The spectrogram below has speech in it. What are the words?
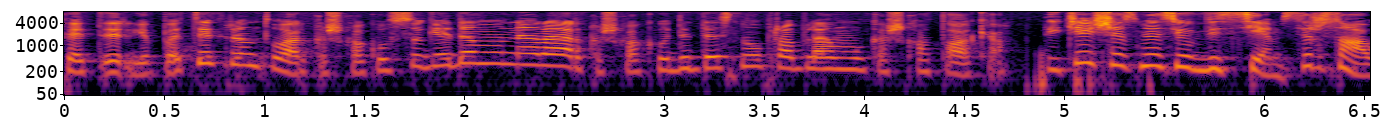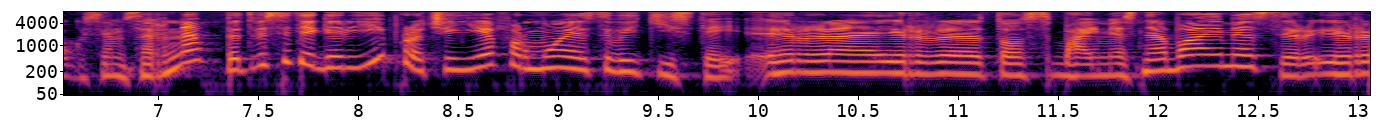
kad irgi patikrintų, ar kažkokių sugėdimų nėra, ar kažkokių didesnių problemų, kažko tokio. Tai čia iš esmės jau visiems ir suaugusiems, ar ne? Bet visi tie geri įpročiai, jie formuojasi vaikystėje. Ir, ir tos baimės, nebaimės, ir, ir,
